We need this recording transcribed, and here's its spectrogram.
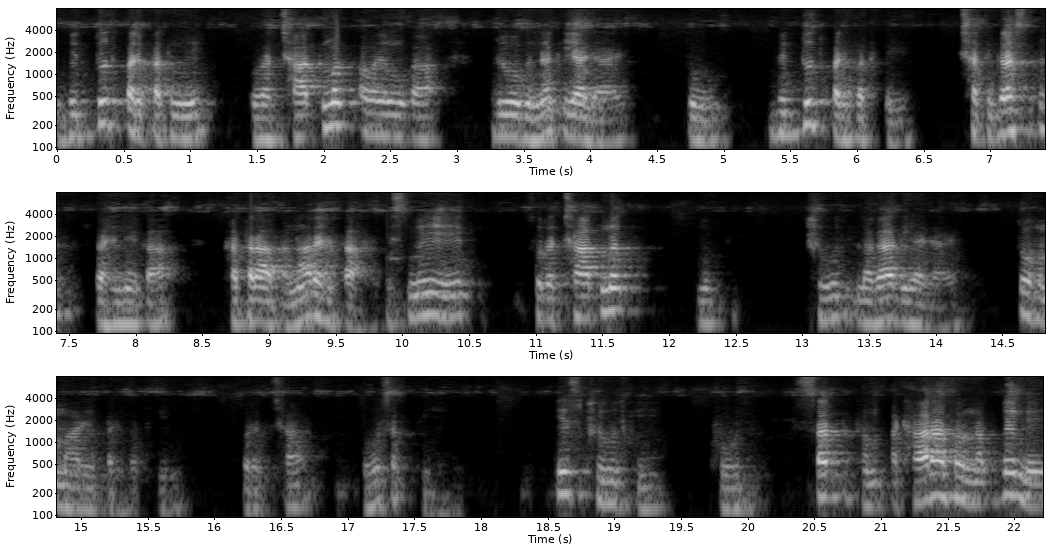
विद्युत परिपथ में सुरक्षात्मक अवयवों का प्रयोग न किया जाए तो विद्युत परिपथ के क्षतिग्रस्त रहने का खतरा बना रहता है। इसमें एक सुरक्षात्मक फ्यूज लगा दिया जाए तो हमारे परिपथ की सुरक्षा हो सकती है। इस फ्यूज की खोज सर्वप्रथम 1890 में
